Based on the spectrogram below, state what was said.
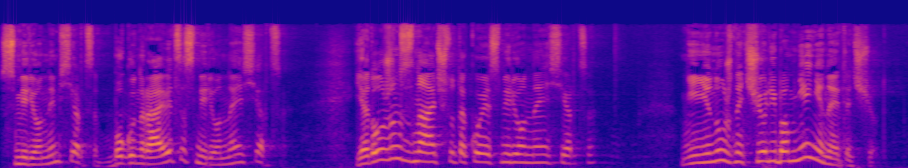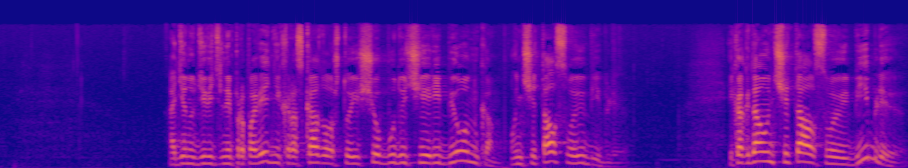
Смиренным сердцем. Богу нравится смиренное сердце. Я должен знать, что такое смиренное сердце. Мне не нужно чье-либо мнение на этот счет. Один удивительный проповедник рассказывал, что еще будучи ребенком, он читал свою Библию. И когда он читал свою Библию,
